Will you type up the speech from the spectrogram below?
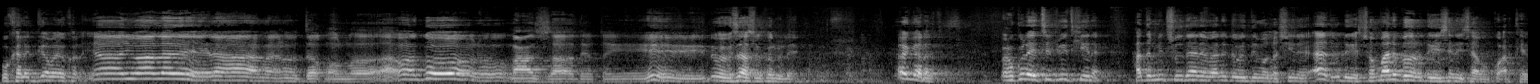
kuwa kale gabay kale ya ayuha aladiina aamanuu اtaquu llaha wakunuu maca asaadiqiin saasoo kaleu leeyahy garata wuxuu ku leeyahy tajwiidkiina hadda mid suudania maalin dhaweydi maqashiinayo aada u dhegey soomaali badan oo dhegaysanaysaa baan ku arkay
